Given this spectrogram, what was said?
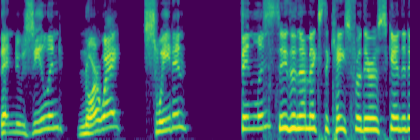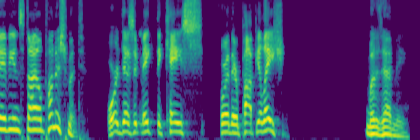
Then New Zealand, Norway, Sweden, Finland. See, then that makes the case for their Scandinavian style punishment. Or does it make the case for their population? What does that mean?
